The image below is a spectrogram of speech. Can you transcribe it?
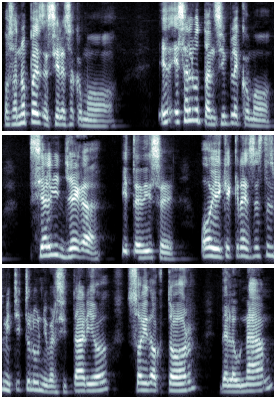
o sea, no puedes decir eso como, es, es algo tan simple como, si alguien llega y te dice, oye, ¿qué crees? Este es mi título universitario, soy doctor de la UNAM,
